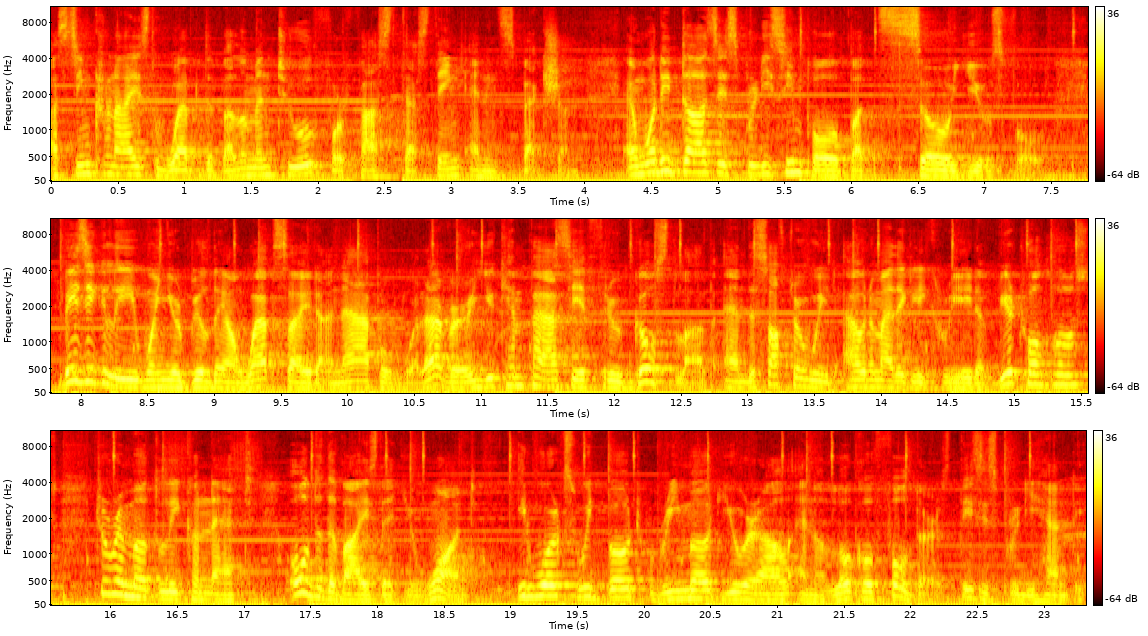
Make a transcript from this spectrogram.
a synchronized web development tool for fast testing and inspection. And what it does is pretty simple but so useful. Basically, when you're building a website, an app or whatever, you can pass it through GhostLab and the software will automatically create a virtual host to remotely connect all the device that you want. It works with both remote URL and local folders. This is pretty handy.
